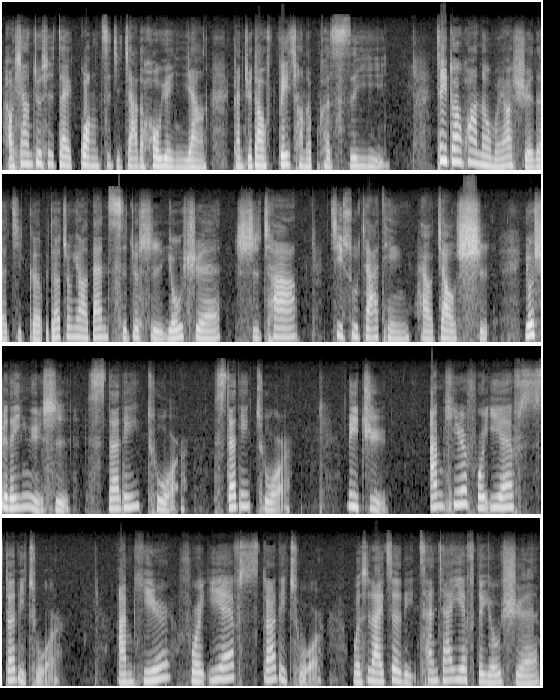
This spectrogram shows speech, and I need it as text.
好像就是在逛自己家的后院一样，感觉到非常的不可思议。这一段话呢，我们要学的几个比较重要的单词就是游学、时差。寄宿家庭，还有教室。游学的英语是 study tour，study tour。例句：I'm here for EF study tour. I'm here for EF study tour. 我是来这里参加 EF 的游学。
